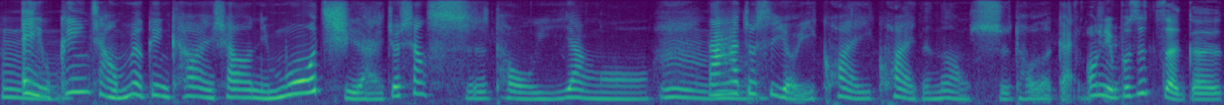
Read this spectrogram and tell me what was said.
嗯哎、我跟你讲，我没有跟你开玩笑，你摸起来就像石头一样哦。嗯那它就是有一块一块的那种石头的感觉。哦，你不是整个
